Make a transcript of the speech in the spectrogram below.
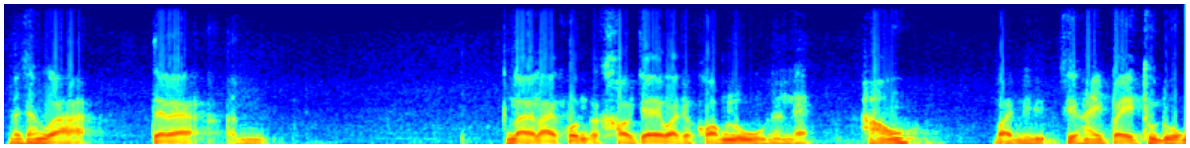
หมายถึงว่า แต่ละอันหลายๆคนก็เข้าใจว่าจะของลูนั่นแหละ เอาบัดนี้สิให้ไปทุดง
